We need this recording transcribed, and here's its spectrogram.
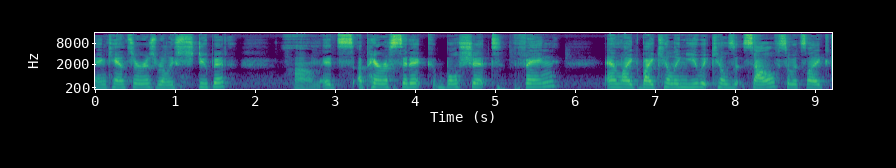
And cancer is really stupid. Um, it's a parasitic bullshit thing and like by killing you it kills itself. So it's like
